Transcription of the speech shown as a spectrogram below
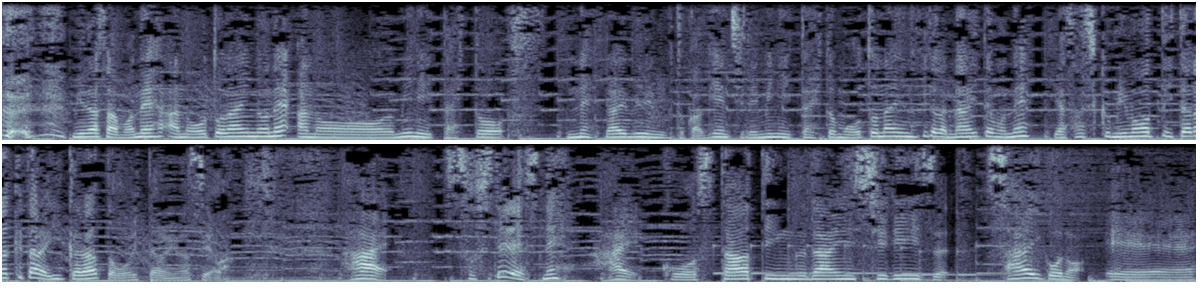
皆さんもね、あの、お隣のね、あのー、見に行った人、ね、ライブユニとか現地で見に行った人も、お隣の人が泣いてもね、優しく見守っていただけたらいいかなと思っておりますよ。はい。そしてですね、はい、こう、スターティングラインシリーズ、最後の、え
